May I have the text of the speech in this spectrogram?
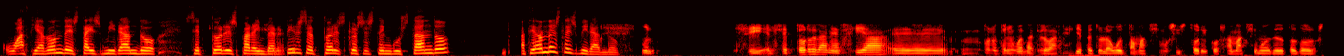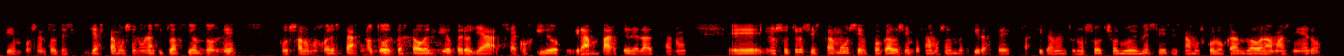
o hacia dónde estáis mirando sectores para invertir, sectores que os estén gustando? ¿Hacia dónde estáis mirando? Sí, el sector de la energía, eh, bueno, ten en cuenta que el barril de petróleo ha vuelto a máximos históricos, a máximos de todos los tiempos. Entonces, ya estamos en una situación donde, pues a lo mejor está, no todo el pescado vendido, pero ya se ha cogido gran parte del alza, ¿no? Eh, nosotros estamos enfocados y empezamos a invertir hace prácticamente unos ocho o nueve meses, estamos colocando ahora más dinero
